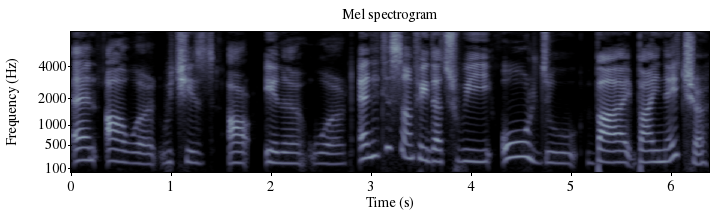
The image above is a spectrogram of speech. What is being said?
and our world, which is our inner world. And it is something that we all do by, by nature,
